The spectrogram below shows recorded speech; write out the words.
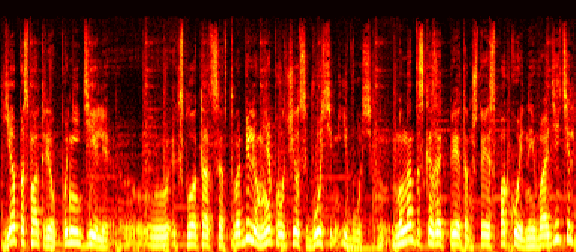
Я посмотрел, по неделе э, эксплуатации автомобиля у меня получилось 8,8. Но надо сказать при этом, что я спокойный водитель,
